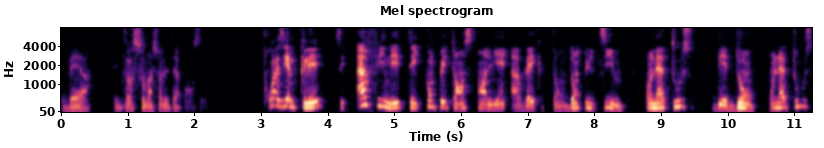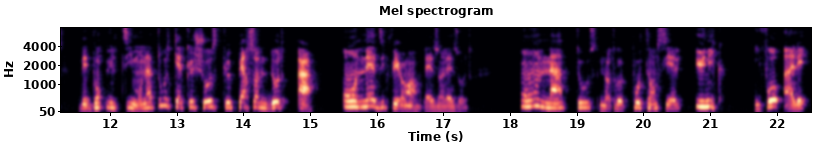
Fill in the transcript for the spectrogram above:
vers une transformation de ta pensée. Troisième clé, c'est affiner tes compétences en lien avec ton don ultime. On a tous des dons. On a tous des dons ultimes. On a tous quelque chose que personne d'autre a. On est différents les uns les autres. On a tous notre potentiel unique. Il faut aller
